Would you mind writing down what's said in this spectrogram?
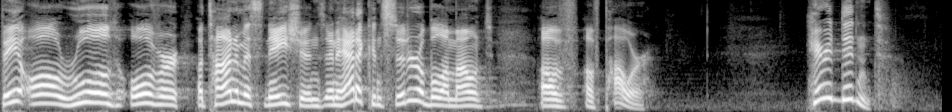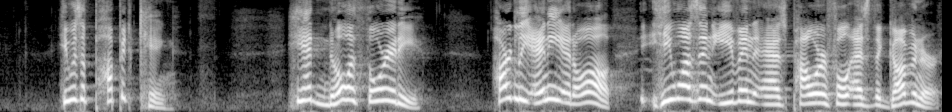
They all ruled over autonomous nations and had a considerable amount of, of power. Herod didn't. He was a puppet king. He had no authority, hardly any at all. He wasn't even as powerful as the governor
